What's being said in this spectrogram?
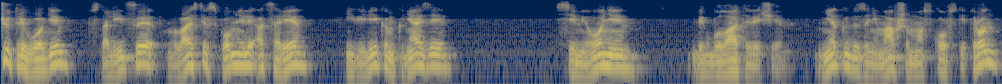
ночью тревоги в столице власти вспомнили о царе и великом князе Симеоне Бекбулатовиче, некогда занимавшем московский трон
